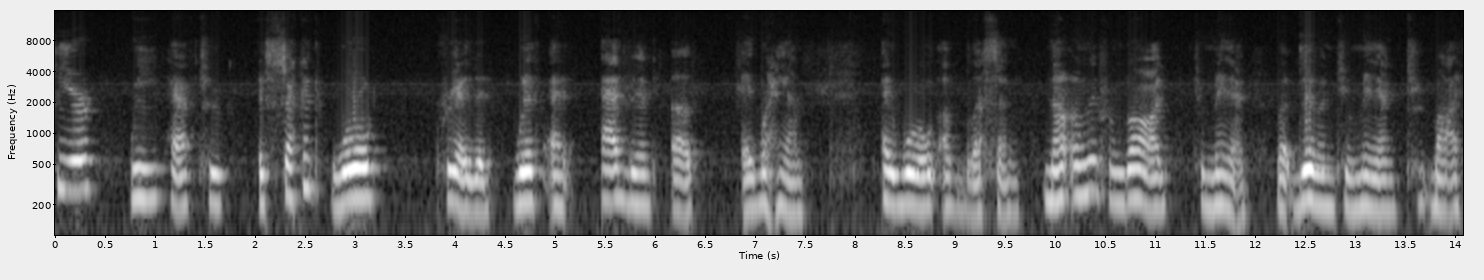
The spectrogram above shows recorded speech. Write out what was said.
here we have to a second world created with an advent of Abraham, a world of blessing, not only from God to man, but given to man to, by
